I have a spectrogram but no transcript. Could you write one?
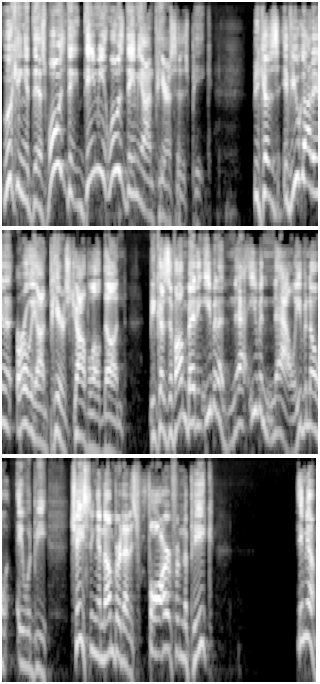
Looking at this, what was the, Dameon? What was Dameon Pierce at his peak? Because if you got in early on Pierce, job well done. Because if I'm betting, even at na- even now, even though it would be chasing a number that is far from the peak, Dameon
